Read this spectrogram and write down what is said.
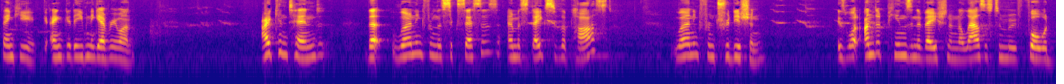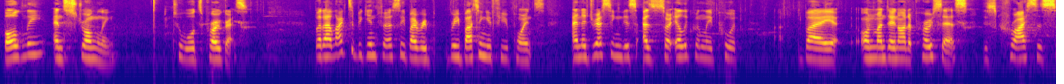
Thank you, and good evening, everyone. I contend that learning from the successes and mistakes of the past, learning from tradition, is what underpins innovation and allows us to move forward boldly and strongly towards progress. But I'd like to begin firstly by re- rebutting a few points and addressing this, as so eloquently put uh, by on Monday night at Process, this crisis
